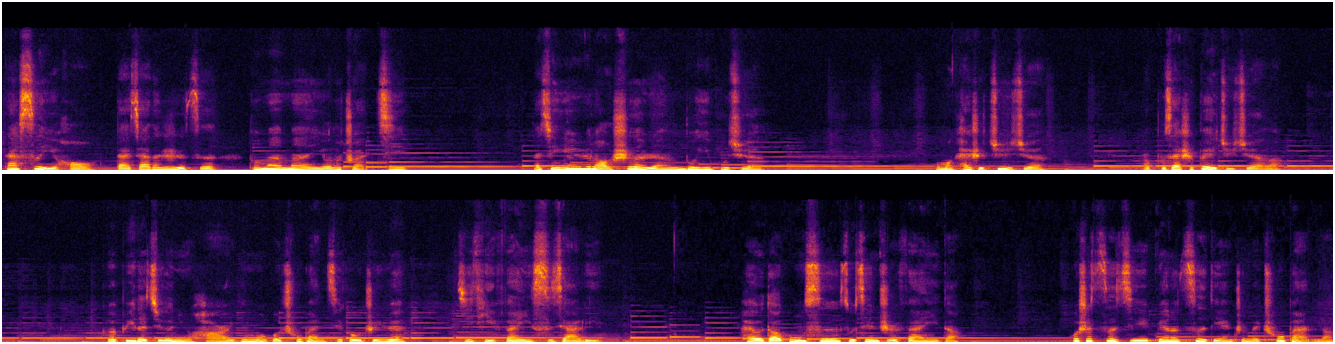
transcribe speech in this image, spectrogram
大四以后，大家的日子都慢慢有了转机。来请英语老师的人络绎不绝。我们开始拒绝，而不再是被拒绝了。隔壁的几个女孩应某个出版机构之约，集体翻译斯嘉丽。还有到公司做兼职翻译的，或是自己编了字典准备出版的。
